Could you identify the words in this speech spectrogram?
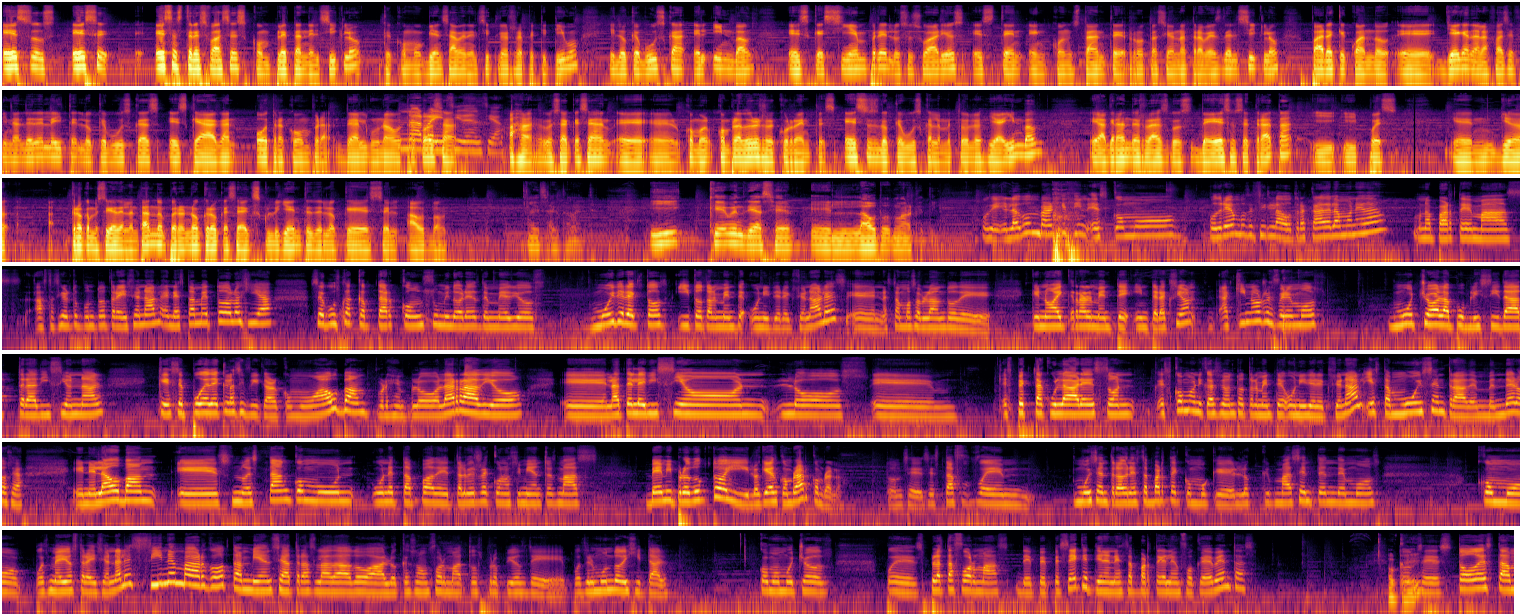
esos, ese, esas tres fases completan el ciclo, que como bien saben el ciclo es repetitivo, y lo que busca el inbound es que siempre los usuarios estén en constante rotación a través del ciclo para que cuando eh, lleguen a la fase final de deleite lo que buscas es que hagan otra compra de alguna otra Una cosa. reincidencia. Ajá, o sea que sean eh, eh, como compradores recurrentes. Eso es lo que busca la metodología inbound. A grandes rasgos de eso se trata y, y, pues yo creo que me estoy adelantando, pero no creo que sea excluyente de lo que es el outbound. Exactamente. ¿Y qué vendría a ser el outbound marketing? Ok, el outbound marketing es como, podríamos decir, la otra cara de la moneda, una parte más hasta cierto punto tradicional. En esta metodología se busca captar consumidores de medios muy directos y totalmente unidireccionales. Eh, estamos hablando de que no hay realmente interacción. Aquí nos referimos mucho a la publicidad tradicional que se puede clasificar como outbound, por ejemplo, la radio, eh, la televisión, los eh, espectaculares, son es comunicación totalmente unidireccional y está muy centrada en vender, o sea, en el outbound es, no es tan común una etapa de tal vez reconocimiento, es más, ve mi producto y lo quieres comprar, cómpralo. Entonces, esta fue muy centrado en esta parte como que lo que más entendemos como pues medios tradicionales. Sin embargo, también se ha trasladado a lo que son formatos propios de pues del mundo digital, como muchos pues plataformas de PPC que tienen esta parte del enfoque de ventas. Okay. Entonces, todo está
